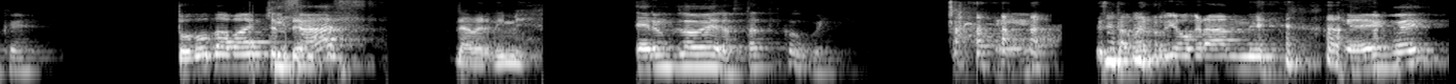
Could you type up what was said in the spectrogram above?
Ok. Todo daba a entender. Quizás A ver, dime. era un globo aerostático, güey. ¿Eh? Estaba en Río Grande. ¿Eh, güey?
